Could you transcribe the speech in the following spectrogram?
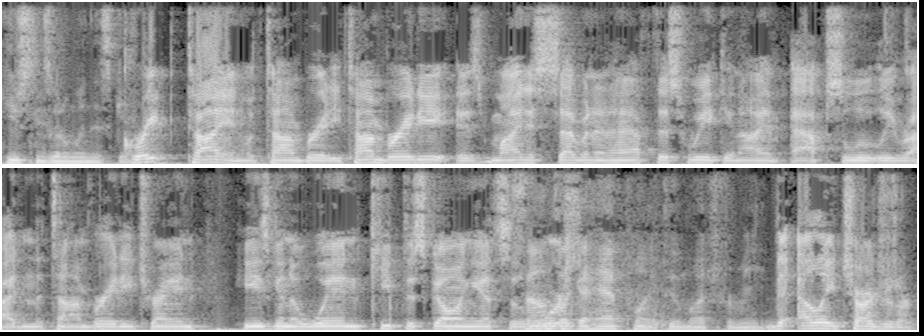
Houston's going to win this game. Great tie-in with Tom Brady. Tom Brady is minus seven and a half this week, and I am absolutely riding the Tom Brady train. He's going to win. Keep this going against the Sounds worst. like a half point too much for me. the LA Chargers are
